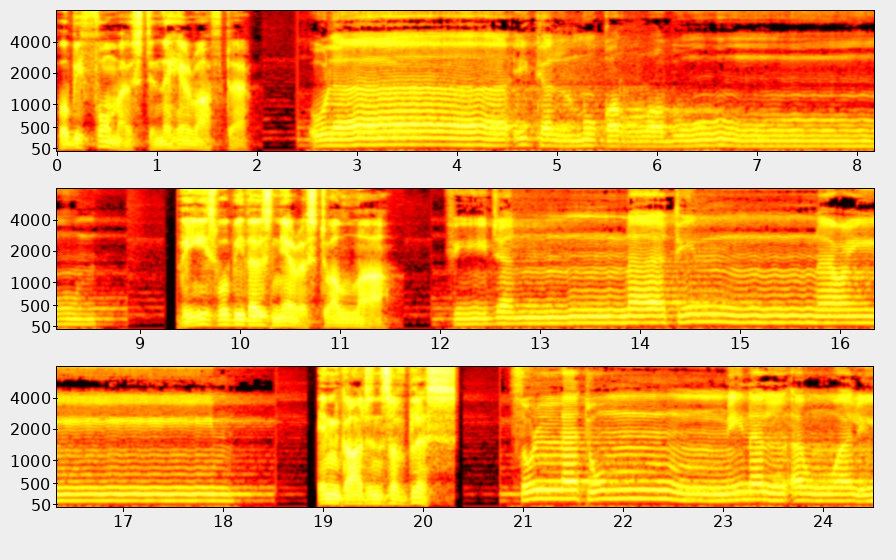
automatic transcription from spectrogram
will be foremost in the hereafter. أولئك المقربون These will be those nearest to Allah في جنات النعيم in gardens of bliss, ثلة من الأولين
